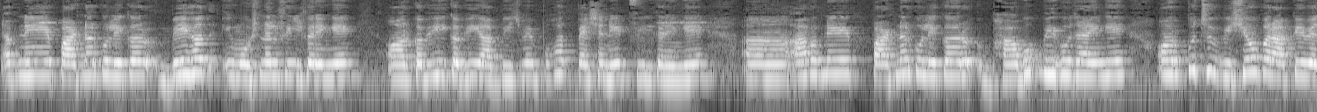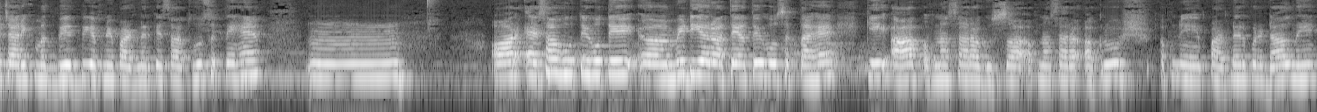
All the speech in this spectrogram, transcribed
अपने पार्टनर को लेकर बेहद इमोशनल फील करेंगे और कभी कभी आप बीच में बहुत पैशनेट फील करेंगे। आप अपने पार्टनर को लेकर भावुक भी हो जाएँगे और कुछ विषयों पर आपके वैचारिक मतभेद भी अपने पार्टनर के साथ हो सकते हैं। और ऐसा होते होते मिड ईयर आते आते हो सकता है कि आप अपना सारा गुस्सा, अपना सारा आक्रोश अपने पार्टनर पर डाल दें,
